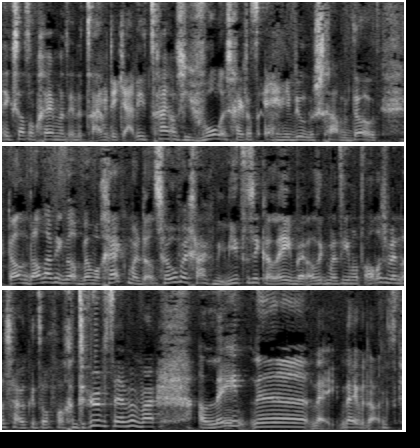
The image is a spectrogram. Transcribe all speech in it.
ik zat op een gegeven moment in de trein. Ik dacht, ja, die trein als die vol is, ga ik dat echt niet doen. Dus gaan we dood. Dan, dan heb ik wel, ben wel gek, maar dat, zover ga ik niet. Niet als ik alleen ben. Als ik met iemand anders ben, dan zou ik het toch wel gedurfd hebben. Maar alleen, uh, nee, nee bedankt.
